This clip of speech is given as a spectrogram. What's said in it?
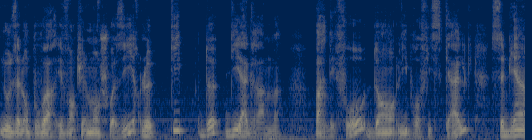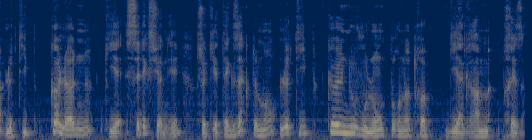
nous allons pouvoir éventuellement choisir le type de diagramme. Par défaut, dans LibreOffice Calc, c'est bien le type colonne qui est sélectionné, ce qui est exactement le type que nous voulons pour notre diagramme présent.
